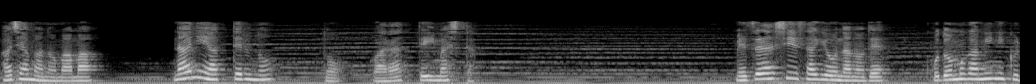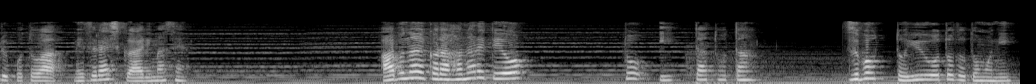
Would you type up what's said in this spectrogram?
パジャマのまま何やってるの？と笑っていました。珍しい作業なので子供が見に来ることは珍しくありません。危ないから離れてよと言った途端、ズボッという音とともに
